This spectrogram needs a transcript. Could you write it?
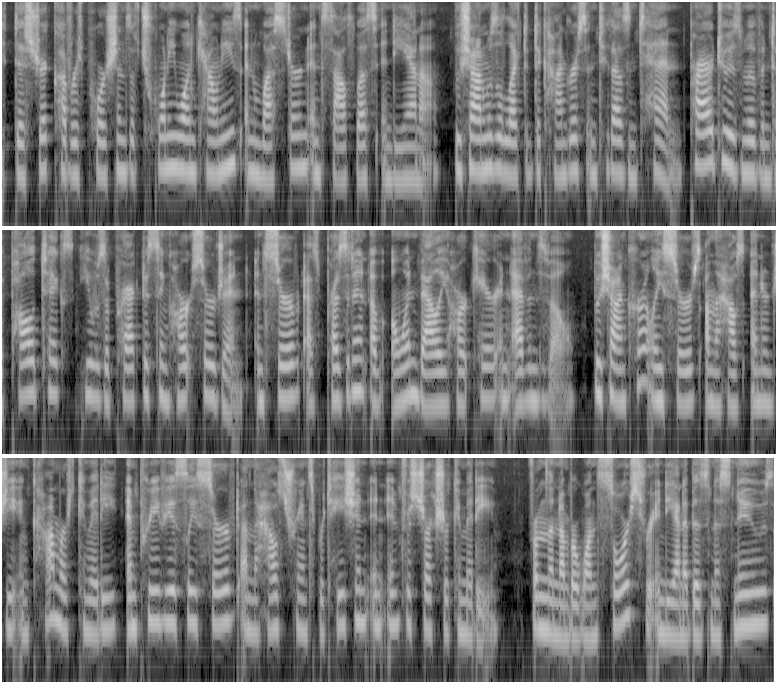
8th district covers portions of 21 counties in western and southwest Indiana. Bucshon was elected to Congress in 2010. Prior to his move into politics, he was a practicing heart surgeon and served as president of Ohio Valley Heart Care in Evansville. Bucshon currently serves on the House Energy and Commerce Committee and previously served on the House Transportation and Infrastructure Committee. From the number one source for Indiana business news,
